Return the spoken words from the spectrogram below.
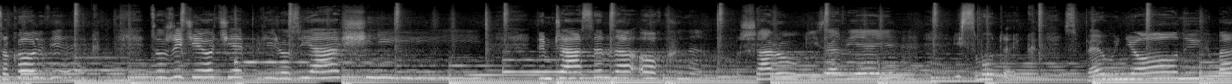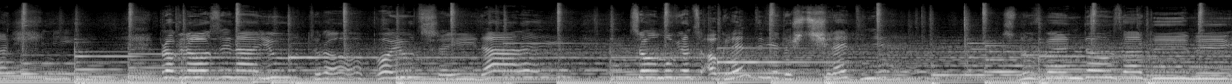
Cokolwiek, co życie ociepli, rozjaśni. Tymczasem za oknem szarugi zawieje i smutek spełnionych baśni. Prognozy na jutro, pojutrze i dalej są, mówiąc oględnie, dość średnie. Znów będą zadymy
